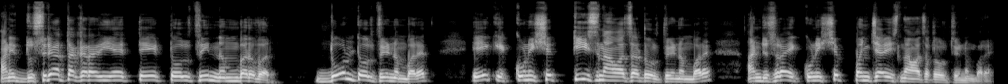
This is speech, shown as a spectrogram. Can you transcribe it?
आणि दुसऱ्या तक्रारी आहेत ते टोल फ्री नंबरवर. दोन टोल फ्री नंबर आहेत. एक एकोणीसशे तीस नावाचा टोल फ्री नंबर आहे आणि दुसरा एकोणीसशे पंचेचाळीस नावाचा टोल फ्री नंबर आहे.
